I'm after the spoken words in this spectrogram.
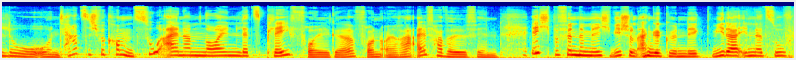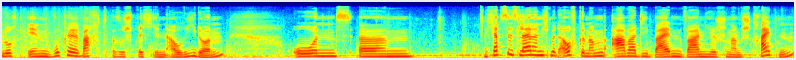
Hallo und herzlich willkommen zu einer neuen Let's Play-Folge von eurer Alpha-Wölfin. Ich befinde mich, wie schon angekündigt, wieder in der Zuflucht in Wuckelwacht, also sprich in Auridon. Und ähm, ich habe es jetzt leider nicht mit aufgenommen, aber die beiden waren hier schon am Streiten.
